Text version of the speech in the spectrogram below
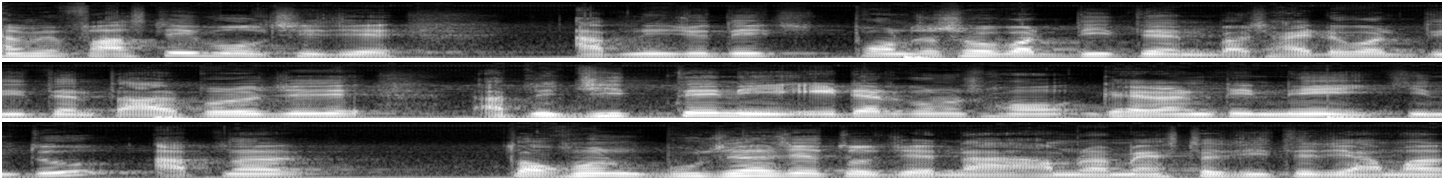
আমি ফার্স্টেই বলছি যে আপনি যদি পঞ্চাশ ওভার দিতেন বা ষাট ওভার দিতেন তারপরেও যে আপনি জিততেনই এটার কোনো গ্যারান্টি নেই। কিন্তু আপনার তখন বোঝা যেত যে না আমরা ম্যাচটা জিতে যে আমার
